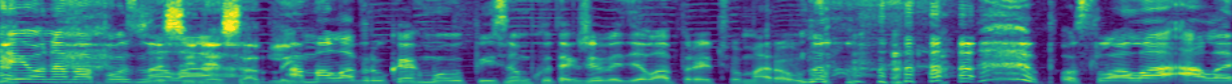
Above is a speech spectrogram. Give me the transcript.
Hej, ona ma poznala si nesadli. a mala v rukách moju písomku, takže vedela, prečo ma rovno poslala, ale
